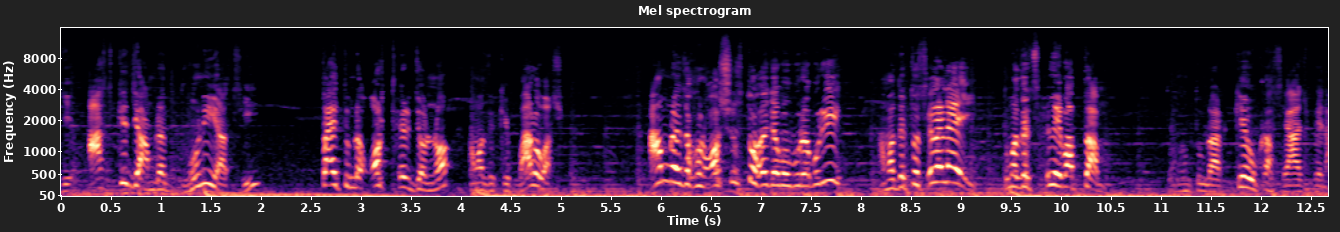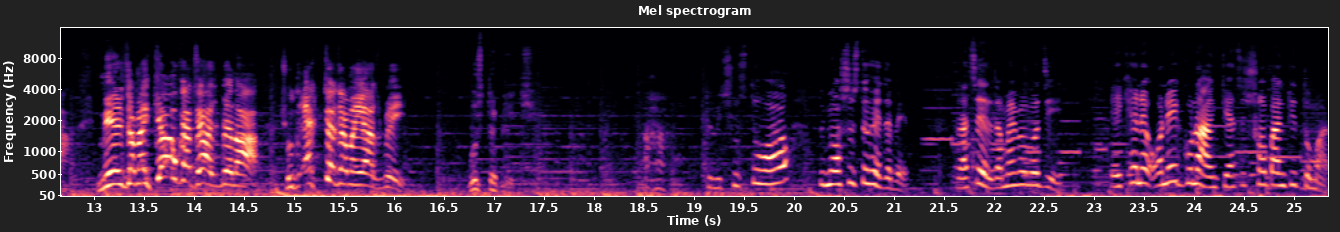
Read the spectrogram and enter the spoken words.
যে আজকে যে আমরা ধনী আছি, তাই তোমরা অর্থের জন্য আমাদেরকে ভালোবাসো। আমরা যখন অসুস্থ হয়ে যাব বুড়াবুড়ি, আমাদের তো ছেলে নেই। তোমাদের ছেলে ভাবতাম তখন তোমরা আর কেউ কাছে আসবে না। মেয়ের জামাই কেউ কাছে আসবে না শুধু একটা জামাই আসবে। বুঝতে পেরেছি। আহা তুমি সুস্থ হও তুমি অসুস্থ হয়ে যাবে। রাসেল জামাই বাবাজি এখানে অনেকগুলো আংটি আছে সব আংটি তোমার।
